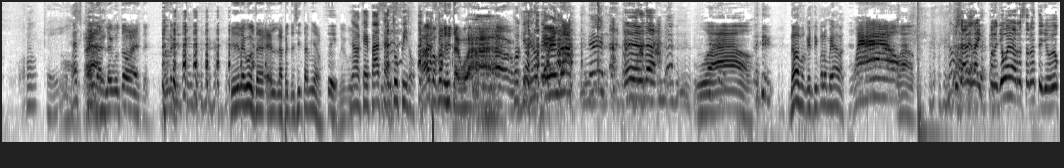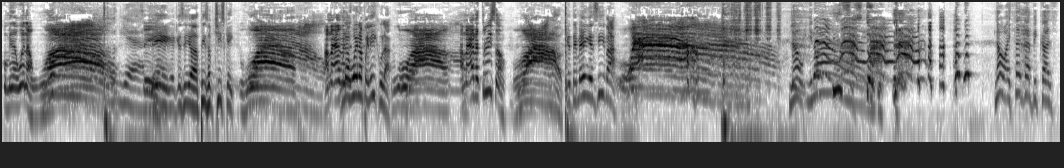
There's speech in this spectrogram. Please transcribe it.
Ok. That's Ay, le, crazy. le gustó a este. Pide le gusta el- la pentecita mía. Sí. No, ¿qué pasa, estúpido? Ay, ¿por qué dijiste wow? Porque yo no ¿Es pensé. verdad? Es verdad. Wow. No, porque el tipo lo meaba. Wow. Tú sabes, like, cuando yo voy al restaurante, yo veo comida buena. Wow. Oh, yeah. Sí. Sí, qué sé yo, a piece of cheesecake. Wow. I'm Una a, buena película. Wow. I'm gonna have a threesome. Wow. Que te meen encima. No, you know. no, I said that because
